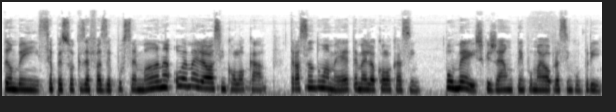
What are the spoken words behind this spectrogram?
também se a pessoa quiser fazer por semana ou é melhor assim colocar, traçando uma meta, é melhor colocar assim, por mês, que já é um tempo maior para se cumprir,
